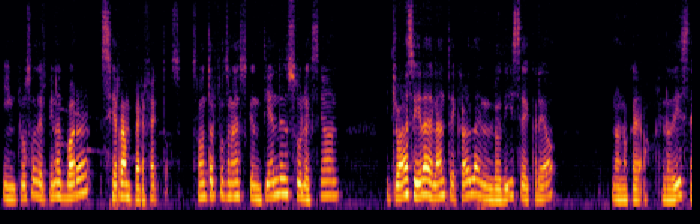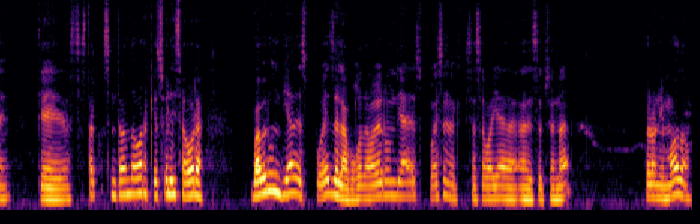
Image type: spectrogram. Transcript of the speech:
incluso de Peanut Butter, cierran perfectos. Son tres personajes que entienden su lección y que van a seguir adelante. Caroline lo dice, creo. No, no creo. Lo dice. Que se está concentrando ahora, que es feliz ahora. Va a haber un día después de la boda, va a haber un día después en el que quizás se vaya a decepcionar. Pero ni modo.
